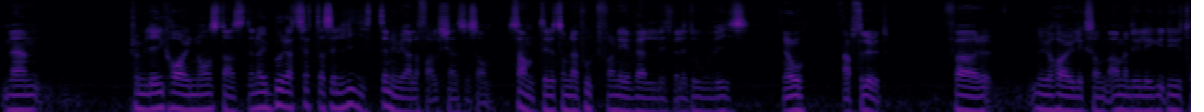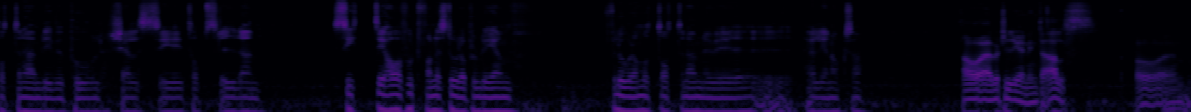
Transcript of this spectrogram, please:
Men Premier League har ju någonstans, den har ju börjat sätta sig lite nu i alla fall känns det som. Samtidigt som den fortfarande är väldigt, väldigt ovis. Jo, absolut. För nu har ju liksom, ja men det, ligger, det är ju Tottenham, Liverpool, Chelsea i toppstriden. City har fortfarande stora problem. förlora mot Tottenham nu i, i helgen också. Ja, övertygande inte alls. Och, ehm,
